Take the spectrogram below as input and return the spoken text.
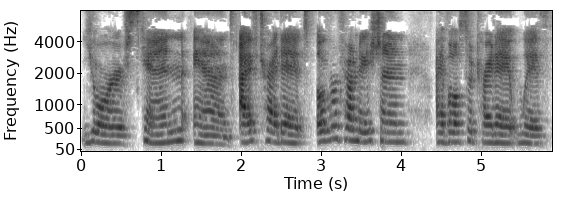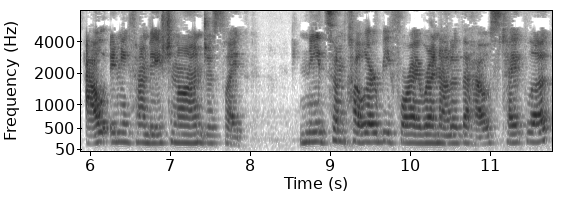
your skin. And I've tried it over foundation. I've also tried it without any foundation on, just like need some color before I run out of the house type look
